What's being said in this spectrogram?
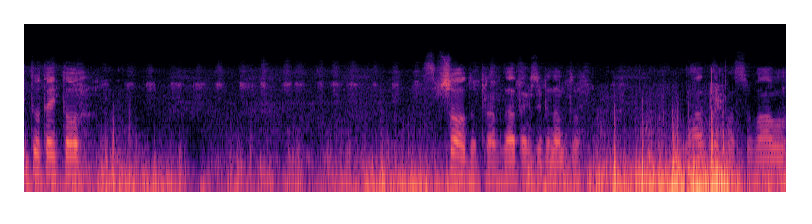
i tutaj to z przodu, prawda? Tak żeby nam to ładnie pasowało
